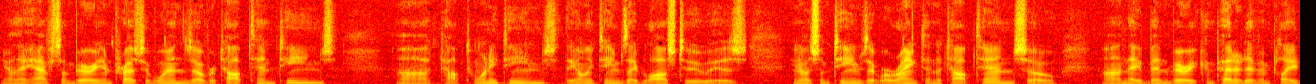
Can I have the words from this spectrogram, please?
you know, they have some very impressive wins over top 10 teams, uh, top 20 teams. The only teams they've lost to is, you know, some teams that were ranked in the top 10. So uh, they've been very competitive and played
